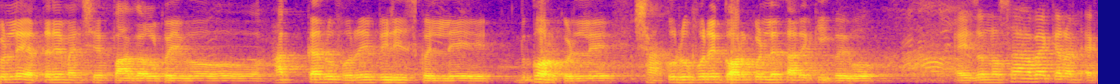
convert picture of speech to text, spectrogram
করলে এতেরে মানুষে পাগল কইব। হাক্কার উপরে ব্রিজ করলে গড় করলে, সাঁকুর উপরে গড় করলে তারে কি কইব? এই জন্য সাহাবাই কেরাম এক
